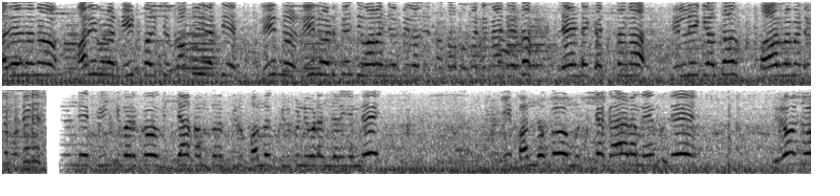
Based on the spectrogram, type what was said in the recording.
అదేవిధంగా మరి కూడా నీట్ పరీక్షలు రద్దు చేసి రీన్ రీనోటిఫికేషన్ ఇవ్వాలని చెప్పి ఈరోజు సందర్భంగా డిమాండ్ చేస్తాం లేదంటే ఖచ్చితంగా ఢిల్లీకి వెళ్తాం పార్లమెంట్ ముట్టడి వరకు విద్యా సంస్థలు పిలు బంధుకు పిలుపునివ్వడం జరిగింది. ఈ బంధుకు ముఖ్య కారణం ఏమిటంటే ఈరోజు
